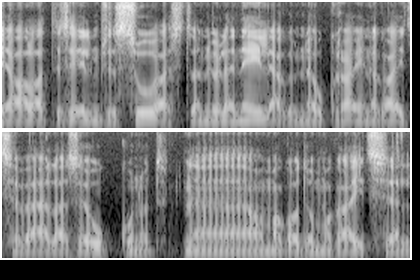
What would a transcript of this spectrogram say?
ja alates eelmisest suvest on üle neljakümne Ukraina kaitseväelase hukkunud äh, oma kodumaa kaitsel.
